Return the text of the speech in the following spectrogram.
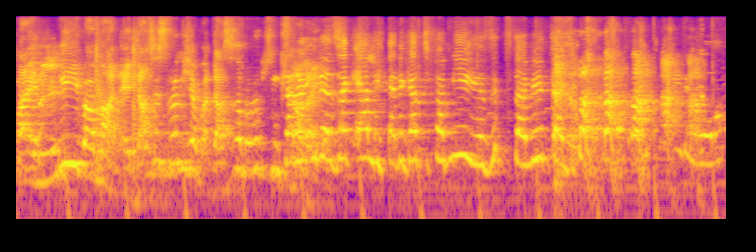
mein lieber Mann, ey, das ist wirklich, aber das ist aber wirklich ein Knaller. Janaina, jetzt. sag ehrlich, deine ganze Familie sitzt da im Hintergrund.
